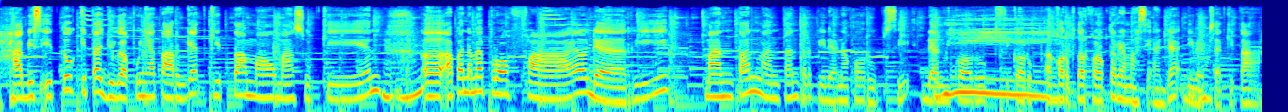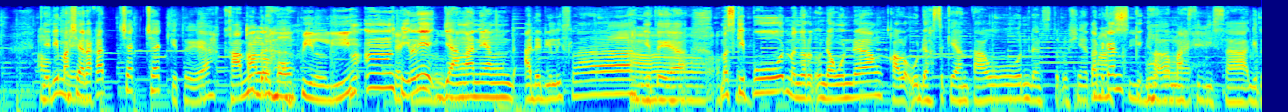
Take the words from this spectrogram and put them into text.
Habis itu kita juga punya target kita mau masukin Mm-mm. eh, apa namanya profile dari mantan mantan terpidana korupsi dan Wih. korupsi korup- eh, koruptor-koruptor yang masih ada di website kita. Jadi masyarakat cek-cek gitu ya. Kami Kalau mau pilih, Mm-mm, cek pilih dulu. jangan yang ada di list lah gitu ya. Ah, oke. Meskipun menurut undang-undang kalau udah sekian tahun dan seterusnya, tapi kan Masih ki- boleh. eh, masih bisa gitu.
